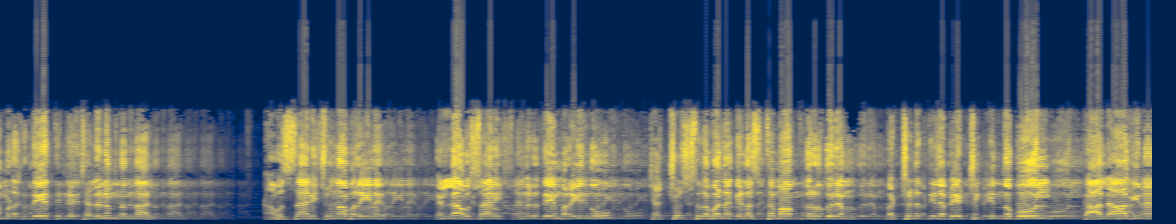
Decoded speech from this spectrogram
നമ്മുടെ ഹൃദയത്തിന്റെ ചലനം നിന്നാൽ അവസാനിച്ചു എന്നാ പറയുന്നത് എല്ലാം അവസാനിച്ചു എന്നിട്ട് അദ്ദേഹം പറയുന്നു ചക്ഷുശ്രവണ ഗളസ്തമാം ദർദുരം ഭക്ഷണത്തിന് അപേക്ഷിക്കുന്ന പോൽ കാലാഹിന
